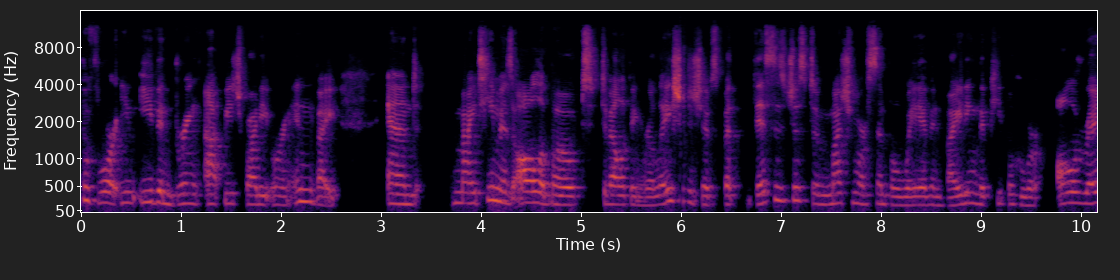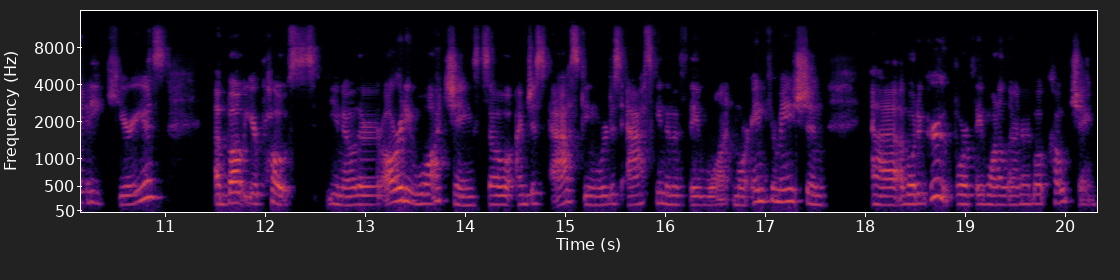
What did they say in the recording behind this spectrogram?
before you even bring up beachbody or an invite and my team is all about developing relationships, but this is just a much more simple way of inviting the people who are already curious about your posts. You know, they're already watching. So I'm just asking, we're just asking them if they want more information uh, about a group or if they want to learn about coaching.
